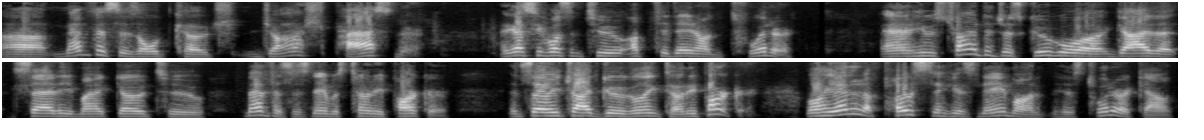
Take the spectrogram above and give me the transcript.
uh, Memphis's old coach, Josh Pastner, I guess he wasn't too up to date on Twitter, and he was trying to just Google a guy that said he might go to Memphis. His name was Tony Parker, and so he tried Googling Tony Parker. Well, he ended up posting his name on his Twitter account,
